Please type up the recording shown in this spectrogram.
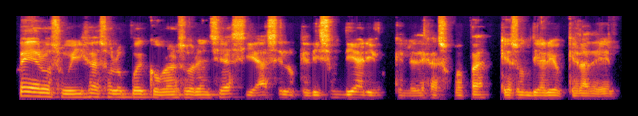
pero su hija solo puede cobrar su herencia si hace lo que dice un diario que le deja a su papá, que es un diario que era de él.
